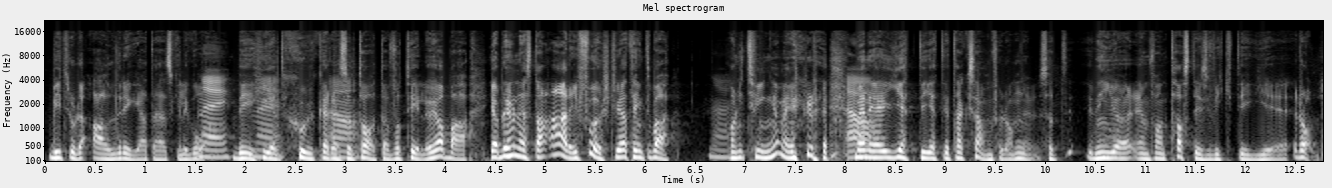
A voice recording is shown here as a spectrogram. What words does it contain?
vi trodde aldrig att det här skulle gå. Nej, det är nej. helt sjuka Ja. resultat att få till. Och jag bara, jag blev nästan arg först, för jag tänkte bara, Nej. har ni tvingat mig? Ja. Men jag är jätte, jätte tacksam för dem nu. Så ni gör en fantastiskt viktig eh, roll.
